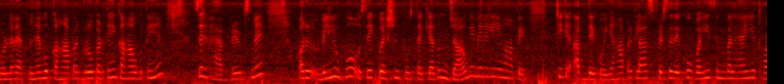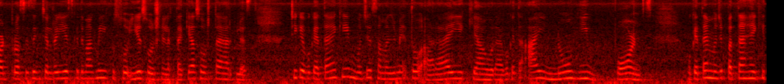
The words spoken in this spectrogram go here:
गोल्डन एप्पल हैं वो कहाँ पर ग्रो करते हैं कहाँ उगते हैं? सिर्फ़ हैब्रिड्स में। और विल यू गो उसे एक क्वेश्चन पूछता है क्या तुम जाओगे मेरे लिए वहाँ पे? ठीक है अब देखो यहाँ पर क्लास फिर से देखो वही सिंबल है ये थॉट प्रोसेसिंग चल रही है इसके दिमाग में ये सो, ये सोचने लगता है क्या सोचता है हर हरकुलस ठीक है वो कहता है कि मुझे समझ में तो आ रहा है ये क्या हो रहा है? वो कहता है आई नो ही वॉन्ट्स वो कहता है, मुझे पता है कि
